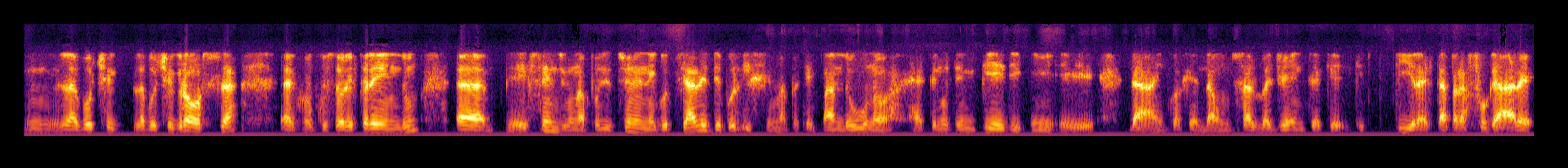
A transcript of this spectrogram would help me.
la, la, voce, la voce, grossa eh, con questo referendum, eh, essendo in una posizione negoziale debolissima, perché quando uno è tenuto in piedi eh, da, in qualche, da, un salvagente che, che tira e sta per affogare,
